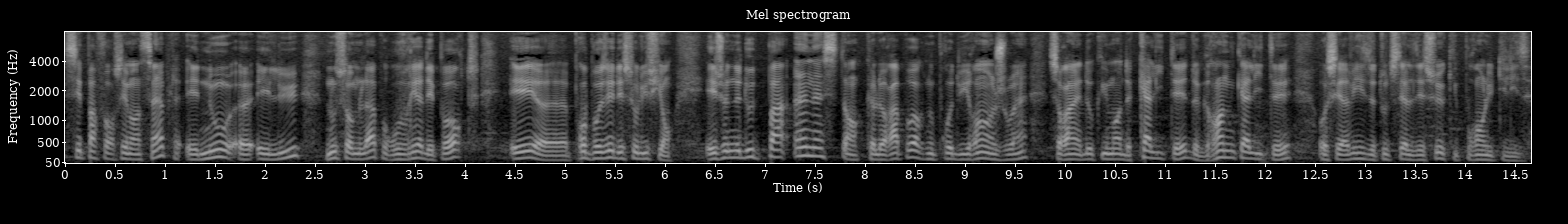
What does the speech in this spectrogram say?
C'est pas forcément simple. Et nous, euh, élus, nous sommes là pour ouvrir des portes et euh, proposer des solutions. Et je ne doute pas un instant que le rapport que nous produirons en juin sera un document de qualité, de grande qualité, au service de toutes celles et ceux qui pourront l'utiliser.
